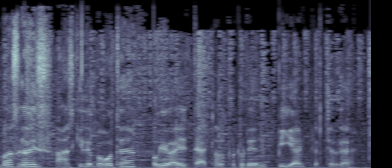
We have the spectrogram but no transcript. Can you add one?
बस गाइज़ आज के लिए बहुत है। Okay guys that's all for today पी एंड चल है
